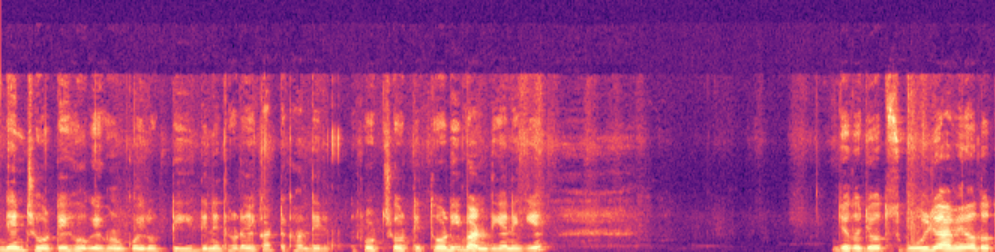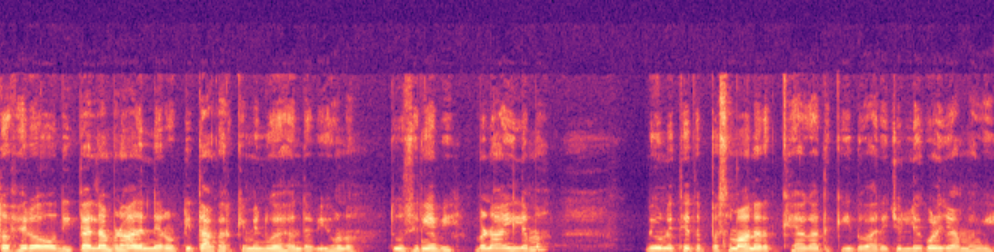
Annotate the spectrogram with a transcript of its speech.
ਦਿਨ ਛੋਟੇ ਹੋ ਗਏ, ਹੁਣ ਕੋਈ ਰੋਟੀ ਦਿਨੇ ਥੋੜਾ ਜਿਹਾ ਘੱਟ ਖਾਂਦੇ ਨੇ ਛੋਟੀ ਥੋੜੀ ਬਣਦੀਆਂ ਨੇਗੀਆਂ। ਜਦੋਂ ਜੋਤ ਸਕੂਲ ਜਾਵੇ ਉਦੋਂ ਤਾਂ ਫਿਰ ਉਹਦੀ ਪਹਿਲਾਂ ਬਣਾ ਦਿੰਨੇ ਰੋਟੀ ਤਾਂ ਕਰਕੇ ਮੈਨੂੰ ਇਹ ਹੁੰਦਾ ਵੀ ਹੁਣ ਦੂਸਰੀਆਂ ਵੀ ਬਣਾ ਹੀ ਲਵਾਂ। ਵੀ ਹੁਣ ਇੱਥੇ ਤਾਂ ਆਪਾਂ ਸਮਾਨ ਰੱਖਿਆ ਗਾ ਤੇ ਕੀ ਦੁਬਾਰੇ ਚੁੱਲ੍ਹੇ ਕੋਲ ਜਾਵਾਂਗੇ।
